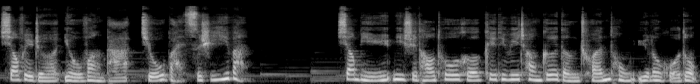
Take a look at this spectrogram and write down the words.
消费者有望达九百四十一万。相比于密室逃脱和 KTV 唱歌等传统娱乐活动，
